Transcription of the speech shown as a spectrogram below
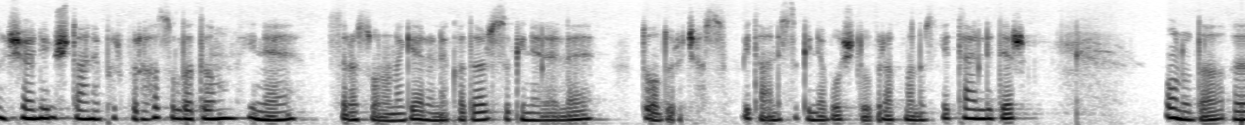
Bakın şöyle 3 tane pırpır hazırladım. Yine sıra sonuna gelene kadar sık iğnelerle dolduracağız. Bir tane sık iğne boşluğu bırakmanız yeterlidir. Onu da e,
